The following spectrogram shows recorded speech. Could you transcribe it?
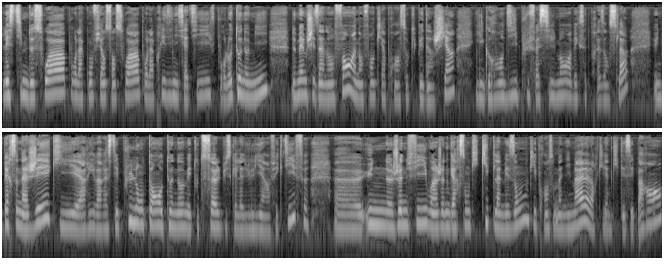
l'estime de soi, pour la confiance en soi, pour la prise d'initiative, pour l'autonomie. De même chez un enfant, un enfant qui apprend à s'occuper d'un chien, il grandit plus facilement avec cette présence-là. Une personne âgée qui arrive à rester plus longtemps autonome et toute seule puisqu'elle a du lien affectif. Euh, une jeune fille ou un jeune garçon qui quitte la maison, qui prend son animal alors qu'il vient de quitter ses parents.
